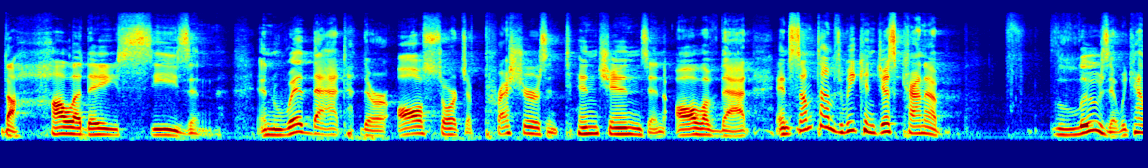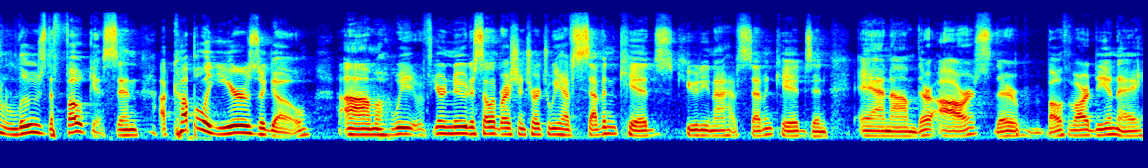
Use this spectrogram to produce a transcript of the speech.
the holiday season. And with that, there are all sorts of pressures and tensions and all of that. And sometimes we can just kind of lose it. We kind of lose the focus. And a couple of years ago, um, we, if you're new to Celebration Church, we have seven kids. Cutie and I have seven kids, and and um, they're ours. They're both of our DNA.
